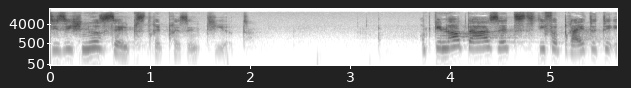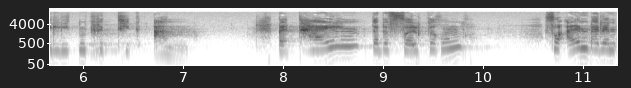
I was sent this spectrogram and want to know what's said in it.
die sich nur selbst repräsentiert. Und genau da setzt die verbreitete Elitenkritik an. Bei Teilen der Bevölkerung, vor allem bei den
